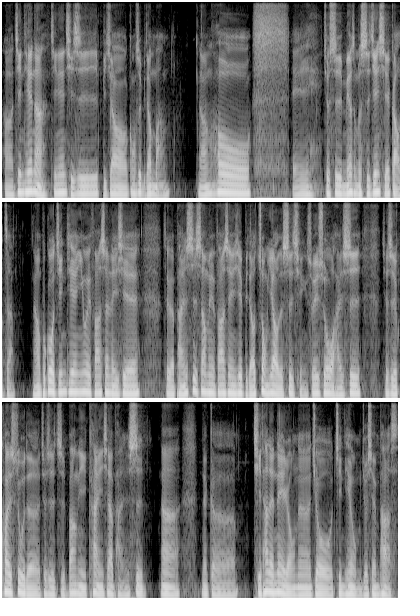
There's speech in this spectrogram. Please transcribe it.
啊、今天呢、今天其实比较公司比较忙，然后诶，就是没有什么时间写稿子、啊。然后不过今天因为发生了一些。这个盘势上面发生一些比较重要的事情，所以说我还是就是快速的，就是只帮你看一下盘势。那那个其他的内容呢，就今天我们就先 pass。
